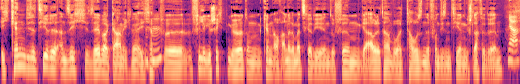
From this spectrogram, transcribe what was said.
ich kenne diese Tiere an sich selber gar nicht. Ne? Ich mhm. habe äh, viele Geschichten gehört und kenne auch andere Metzger, die in so Firmen gearbeitet haben, wo halt Tausende von diesen Tieren geschlachtet werden. Ja.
